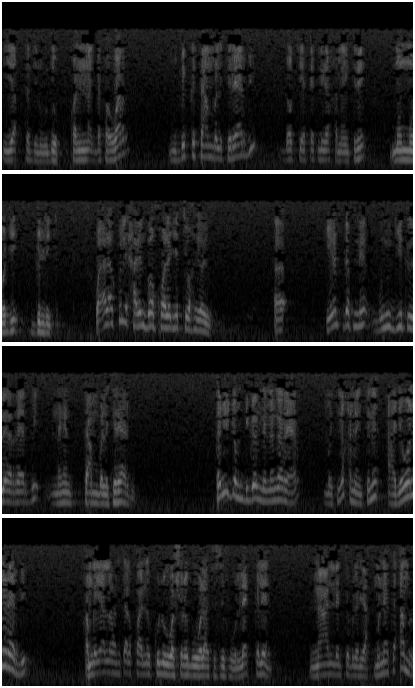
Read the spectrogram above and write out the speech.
yaqtadi al wujub kon nag dafa war ñu jëkk tàmbali ci reer bi doog cee teg li nga xamante ne moom moo di julli gi waaye ala kulli xaalin boo xoolee ñetti wax yooyu yonent def ne bu ñu jiitalee reer bi na ngeen tàmbale ci reer bi te ñu jox ndigal ne na nga reer mooy ki nga xamante ne aajo wala reer bi xam nga yàlla wax ne ci alquran ne kulu washrabu wala tusifu lekk leen naan leen te bu leen yàq mu nekk amr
